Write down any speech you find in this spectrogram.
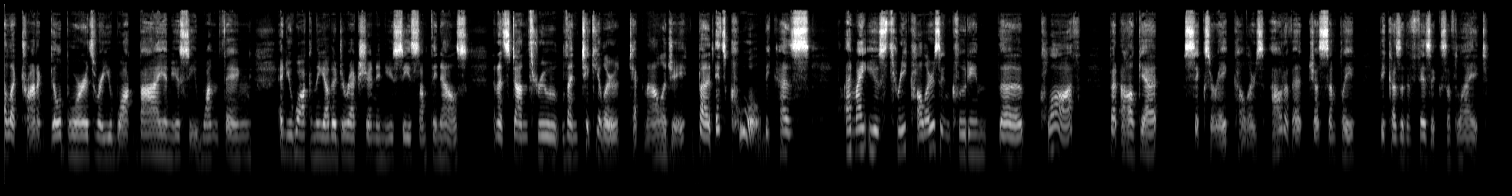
electronic billboards where you walk by and you see one thing and you walk in the other direction and you see something else and it's done through lenticular technology but it's cool because I might use three colors including the cloth but I'll get six or eight colors out of it just simply because of the physics of light.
